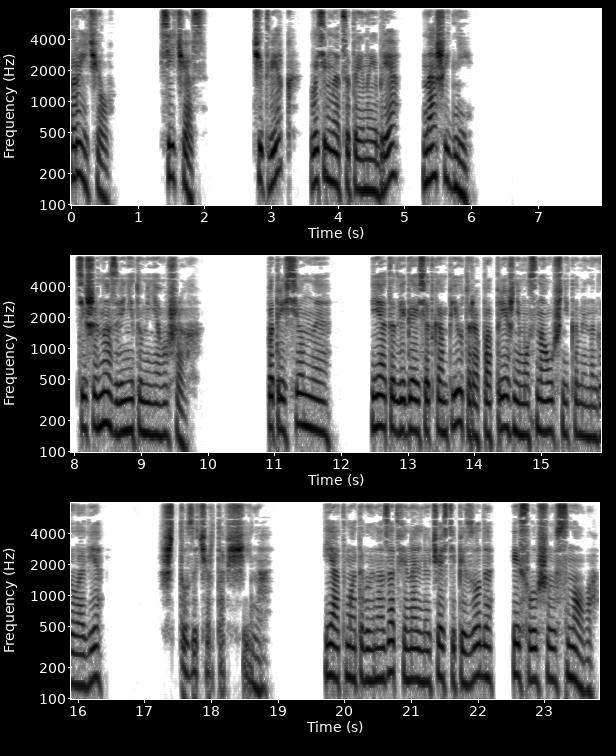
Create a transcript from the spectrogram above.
Рэйчел. Сейчас. Четверг, 18 ноября, наши дни. Тишина звенит у меня в ушах. Потрясённая, я отодвигаюсь от компьютера, по-прежнему с наушниками на голове. Что за чертовщина? Я отматываю назад финальную часть эпизода и слушаю снова.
